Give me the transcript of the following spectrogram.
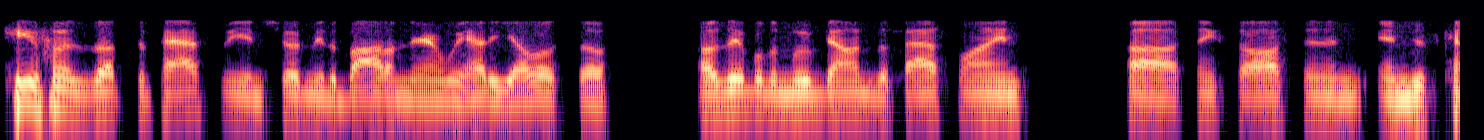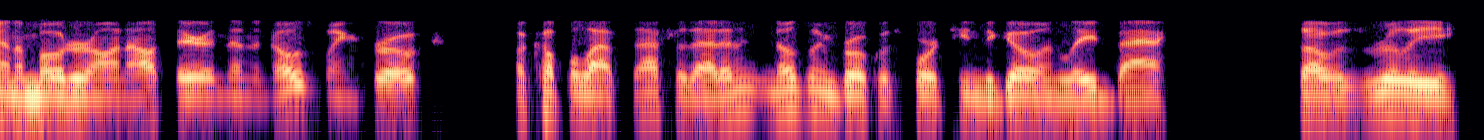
He was up to pass me and showed me the bottom there, and we had a yellow. So I was able to move down to the fast line, uh, thanks to Austin, and, and just kind of motor on out there. And then the nose wing broke a couple laps after that. I think nose wing broke with 14 to go and laid back. So I was really,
